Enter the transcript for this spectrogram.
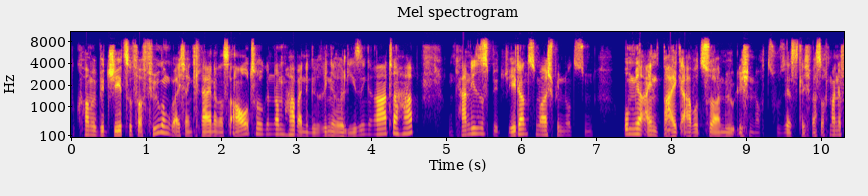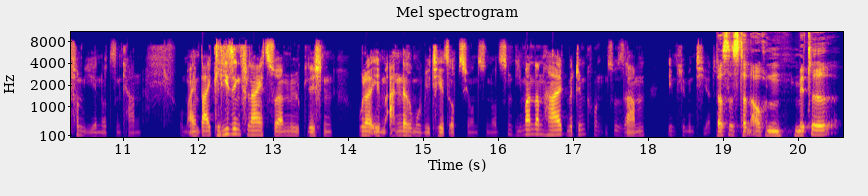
bekomme Budget zur Verfügung, weil ich ein kleineres Auto genommen habe, eine geringere Leasingrate habe und kann dieses Budget dann zum Beispiel nutzen, um mir ein Bike-Abo zu ermöglichen, noch zusätzlich, was auch meine Familie nutzen kann, um ein Bike-Leasing vielleicht zu ermöglichen oder eben andere Mobilitätsoptionen zu nutzen, die man dann halt mit dem Kunden zusammen implementiert. Das ist dann auch ein Mittel,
